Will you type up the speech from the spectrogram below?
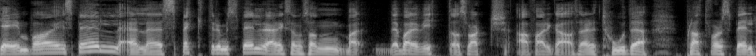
Gameboy-spill eller Spektrum-spill. Det er liksom sånn Det er bare hvitt og svart av farger, og så er det 2D-plattformspill.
